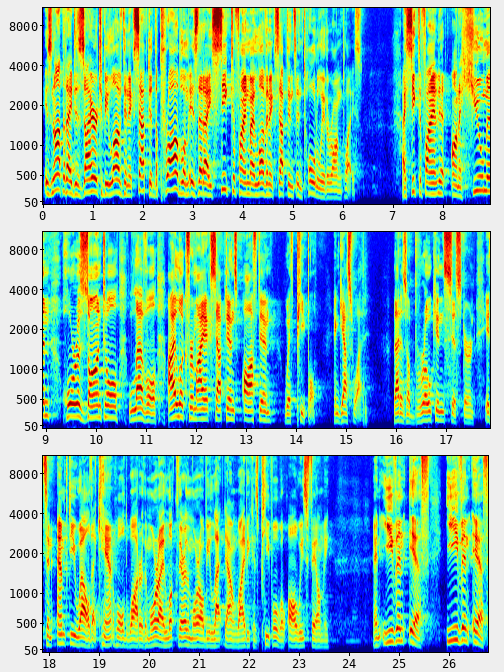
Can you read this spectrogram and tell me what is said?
is not that I desire to be loved and accepted. The problem is that I seek to find my love and acceptance in totally the wrong place. I seek to find it on a human, horizontal level. I look for my acceptance often with people. And guess what? That is a broken cistern. It's an empty well that can't hold water. The more I look there, the more I'll be let down. Why? Because people will always fail me. And even if, even if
